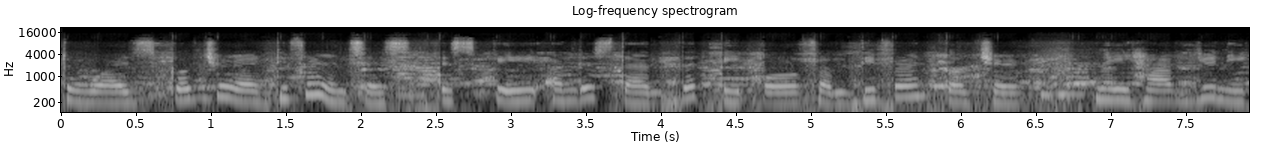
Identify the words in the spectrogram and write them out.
towards cultural differences is key. Understand that people from different culture may have unique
